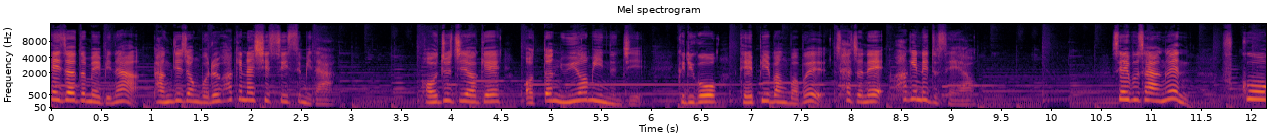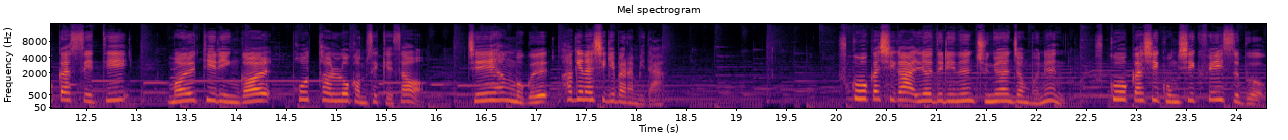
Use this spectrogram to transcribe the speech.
해저드 맵이나 방지 정보를 확인하실 수 있습니다. 거주 지역에 어떤 위험이 있는지 그리고 대피 방법을 사전에 확인해 두세요. 세부 사항은 Fukuoka City Multilingual Portal로 검색해서 재해 항목을 확인하시기 바랍니다. 후쿠오카시가 알려드리는 중요한 정보는 후쿠오카시 공식 페이스북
